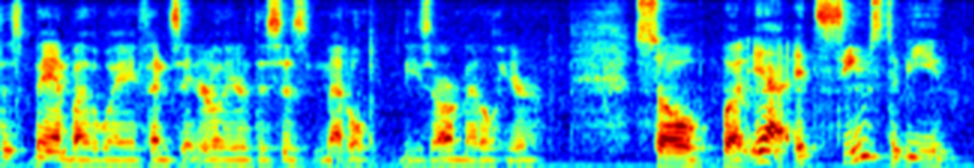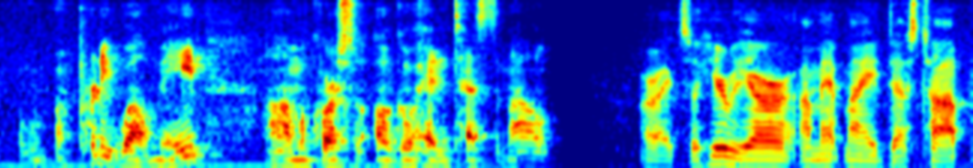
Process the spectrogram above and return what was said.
this band, by the way, if I didn't say it earlier, this is metal. These are metal here. So, but yeah, it seems to be pretty well made. Um, of course, I'll go ahead and test them out. Alright, so here we are. I'm at my desktop.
